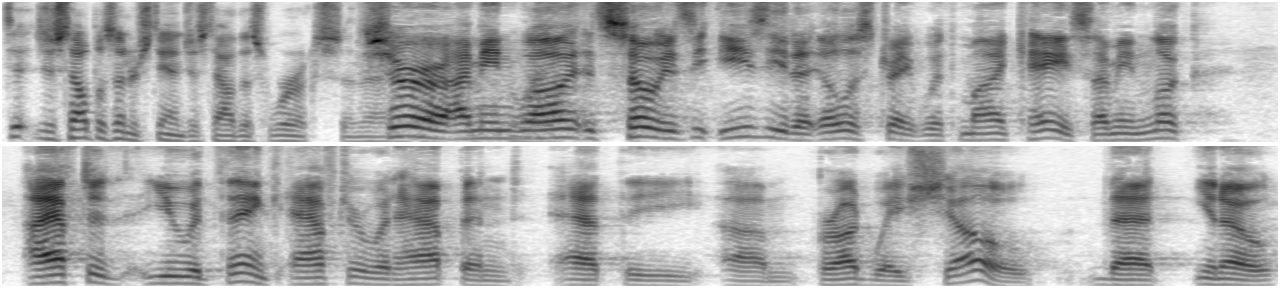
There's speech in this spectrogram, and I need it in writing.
just help us understand just how this works. And then, Sure. I mean, well, it's so it's easy to illustrate with my case. I mean, look, I have to, you would think after what happened at the um, Broadway show that, you know,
